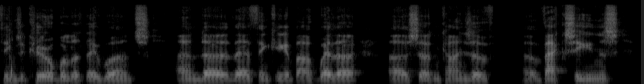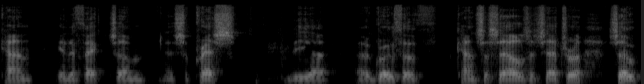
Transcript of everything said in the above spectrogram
things are curable that they weren't, and uh, they're thinking about whether uh, certain kinds of uh, vaccines can, in effect, um, suppress the uh, growth of cancer cells, etc. So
